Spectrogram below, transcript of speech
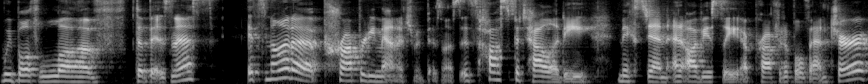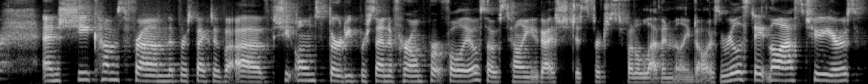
We both love the business. It's not a property management business, it's hospitality mixed in, and obviously a profitable venture. And she comes from the perspective of she owns 30% of her own portfolio. So I was telling you guys, she just purchased about $11 million in real estate in the last two years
